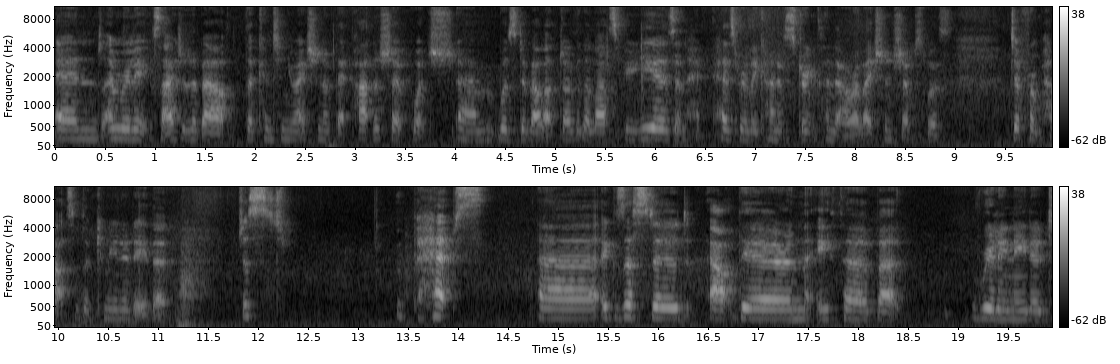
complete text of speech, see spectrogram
and I'm really excited about the continuation of that partnership, which um, was developed over the last few years and ha- has really kind of strengthened our relationships with different parts of the community that just perhaps uh, existed out there in the ether, but really needed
